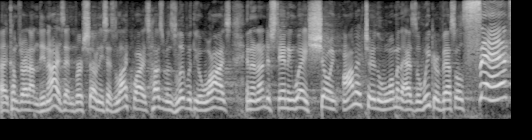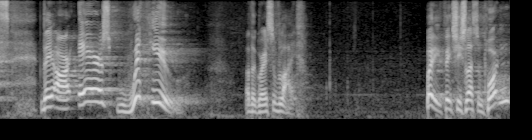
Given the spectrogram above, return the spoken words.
Uh, it comes right out and denies that in verse 7. He says, Likewise, husbands, live with your wives in an understanding way, showing honor to the woman as the weaker vessel, since they are heirs with you of the grace of life. What do you think she's less important?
